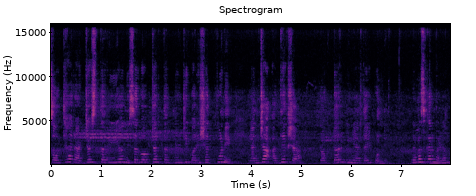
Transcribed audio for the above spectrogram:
चौथ्या राज्यस्तरीय निसर्गोपचार तज्ज्ञांची परिषद पुणे यांच्या अध्यक्षा डॉक्टर विनयाताई पुंडे नमस्कार मॅडम.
